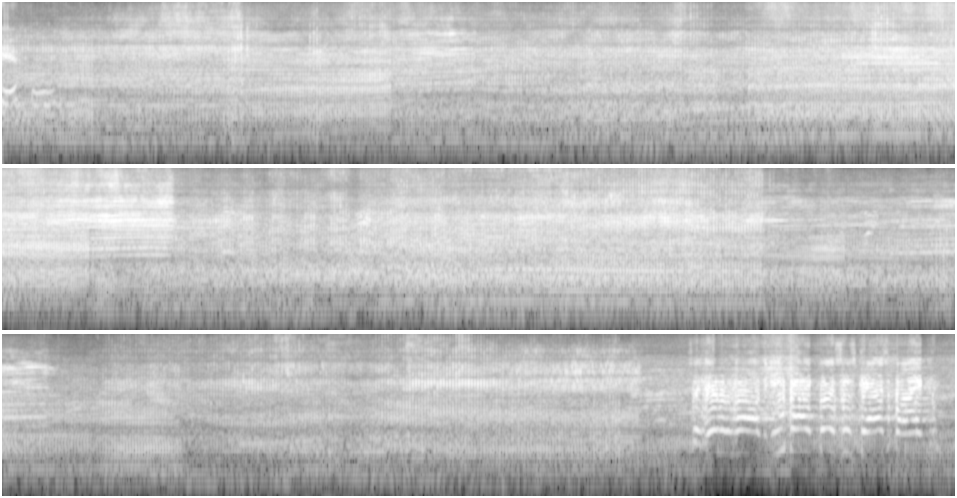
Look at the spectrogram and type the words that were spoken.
Careful. So here we have e-bike versus gas bike.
